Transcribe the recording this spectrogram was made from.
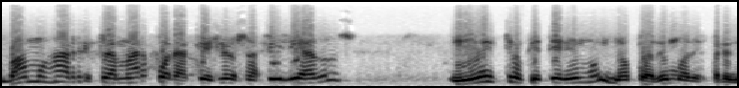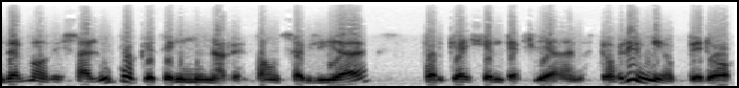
vamos a reclamar por aquellos afiliados nuestro que tenemos y no podemos desprendernos de salud porque tenemos una responsabilidad porque hay gente afiliada a nuestro gremio, pero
